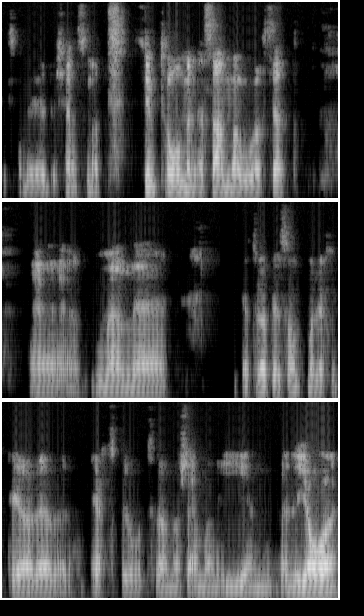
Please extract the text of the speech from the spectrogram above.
Liksom det, det, känns som att symptomen är samma oavsett. Eh, men jag tror att det är sånt man reflekterar över efteråt, för annars är man i en, eller jag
